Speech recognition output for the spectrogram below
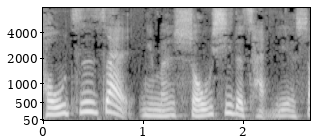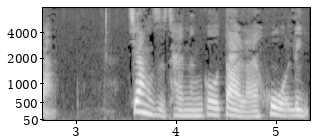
投资在你们熟悉的产业上，这样子才能够带来获利。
